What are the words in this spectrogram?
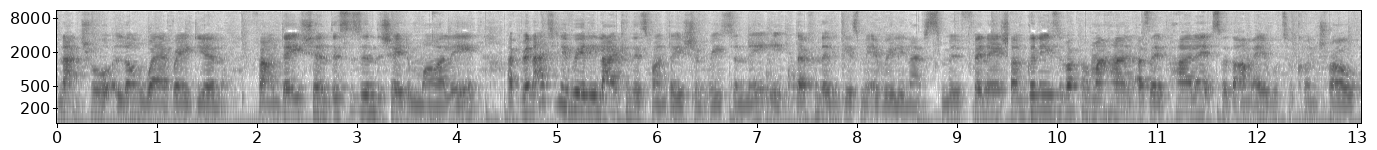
Natural Longwear Radiant Foundation. This is in the shade of Mali. I've been actually really liking this foundation recently. It definitely gives me a really nice smooth finish. So I'm going to use the back of my hand as a palette so that I'm able to control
